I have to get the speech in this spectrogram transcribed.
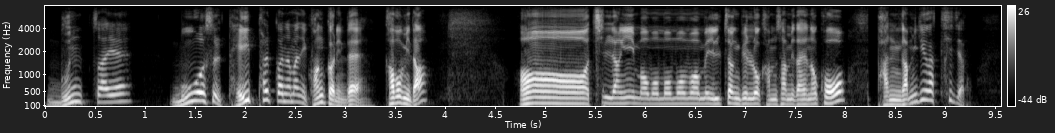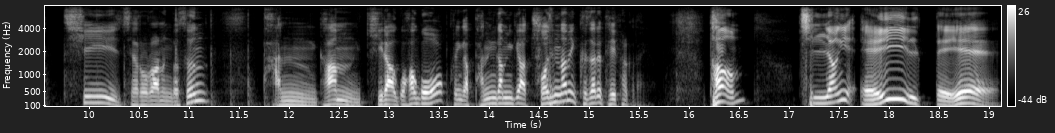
문자에 무엇을 대입할 거냐만이 관건인데 가봅니다. 어, 질량이 뭐뭐뭐뭐 일정 비율로 감사합니다 해놓고 반감기가 T0. T0라는 것은 반감기라고 하고 그러니까 반감기가 주어진다면 그 자리에 대입할 거다. 다음 질량이 A일 때에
